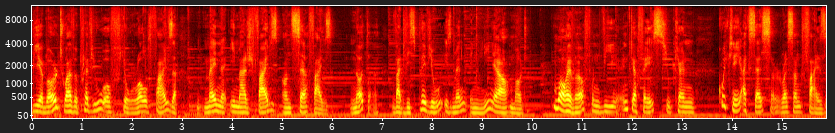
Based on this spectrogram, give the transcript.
be able to have a preview of your raw files, main image files and SER files. Note that this preview is meant in linear mode. Moreover, from the interface you can quickly access recent files.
